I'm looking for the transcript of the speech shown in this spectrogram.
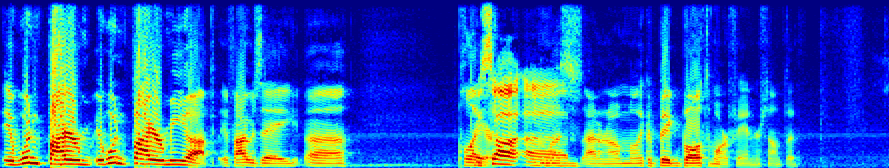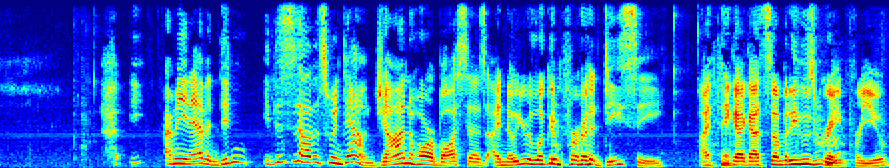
It wouldn't fire. It wouldn't fire me up if I was a uh, player. saw, um, unless I don't know. I'm like a big Baltimore fan or something. I mean, Evan, didn't this is how this went down? John Harbaugh says, "I know you're looking for a DC. I think I got somebody who's Mm-hmm. great for you.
